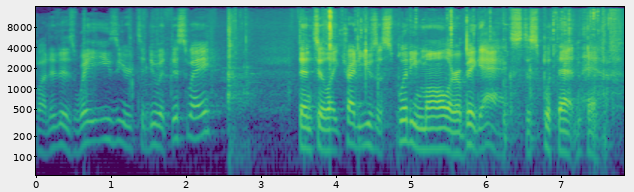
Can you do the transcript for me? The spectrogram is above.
But it is way easier to do it this way than to like try to use a splitting maul or a big axe to split that in half.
